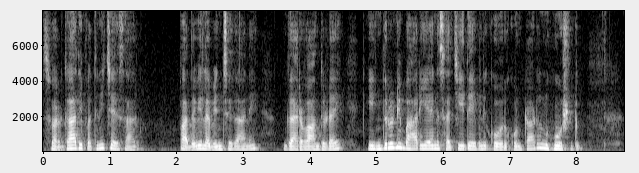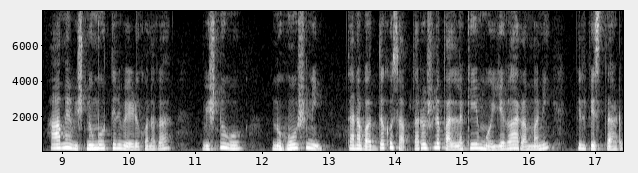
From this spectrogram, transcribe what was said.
స్వర్గాధిపతిని చేశారు. పదవి లభించగానే గర్వాంధుడై ఇంద్రుని భార్య అయిన సచీదేవిని కోరుకుంటాడు నుహూషుడు. ఆమె విష్ణుమూర్తిని వేడుకొనగా విష్ణువు నుహోషుని తన వద్దకు సప్తఋషుల పల్లకి మొయ్యగా రమ్మని పిలిపిస్తాడు.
